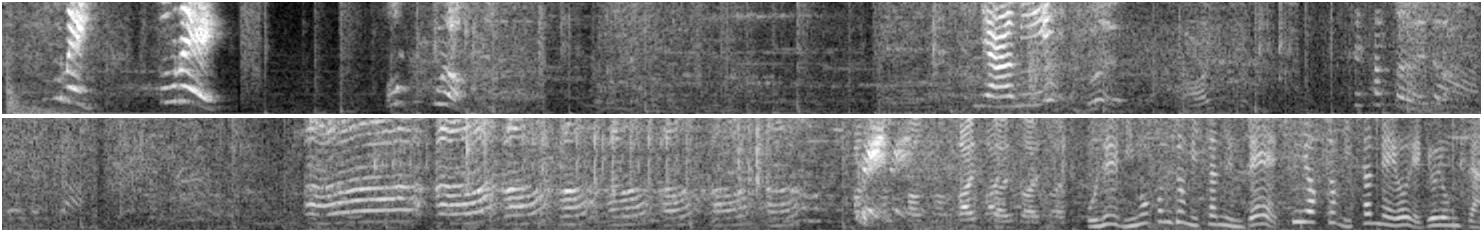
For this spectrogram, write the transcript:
수렉! 수렉! 어? 뭐야? 야미? 왜? 샀어요 얘들아 아, 아, 아, 아, 아, 아, 아, 아. 그래! 아, 아, 나이스 나이스 나이스 나이스. 오늘 미모 폼도 미쳤는데 실력도 미쳤네요 애교용장.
